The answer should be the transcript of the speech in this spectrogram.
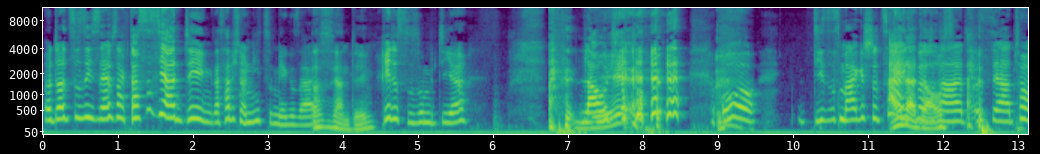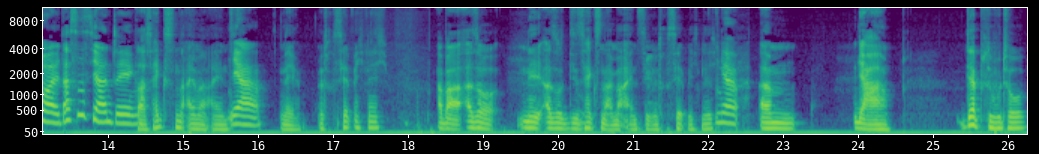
und dann zu sich selbst sagt, das ist ja ein Ding. Das habe ich noch nie zu mir gesagt. Das ist ja ein Ding. Redest du so mit dir? Laut. Oh, dieses magische Zahlquadrat ist ja toll. Das ist ja ein Ding. Das Hexen einmal eins. Ja. Nee, interessiert mich nicht. Aber also, nee, also dieses Hexen einmal eins Ding interessiert mich nicht. Ja. Ähm, ja, der Pluto.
